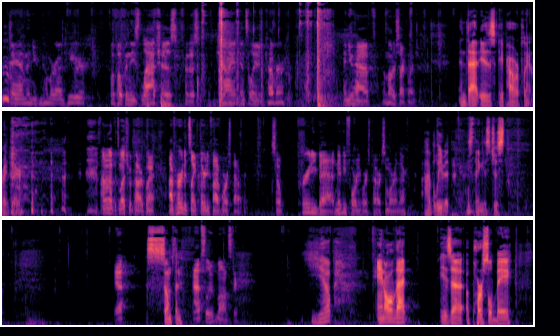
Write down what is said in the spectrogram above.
we go. And then you can come around here, flip open these latches for this giant insulated cover, and you have a motorcycle engine. And that is a power plant right there. I don't know if it's much of a power plant. I've heard it's like 35 horsepower. So pretty bad. Maybe 40 horsepower, somewhere in there. I believe it. This thing is just Yeah. something. Absolute monster. Yep. And all of that is a, a parcel bay,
